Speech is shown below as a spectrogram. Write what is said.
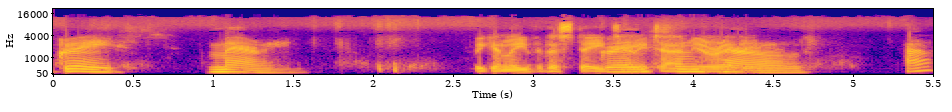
Grace married. We can leave for the States Grace anytime you're ready. Harold. Huh?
